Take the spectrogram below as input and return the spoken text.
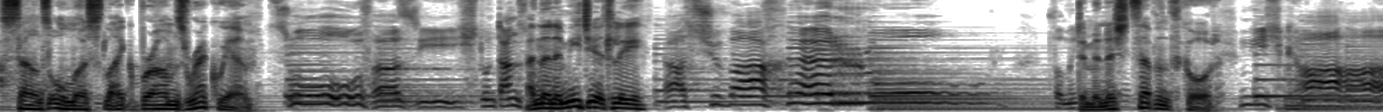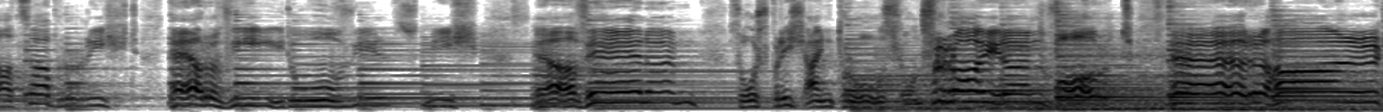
Sounds almost like Brahms' Requiem. Zuversicht und dann And then immediately, das schwache Rohr diminished seventh chord. Mich zerbricht, Herr, wie du willst mich erwählen, so sprich ein Trost und Freudenwort, erhalt uns nur in...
